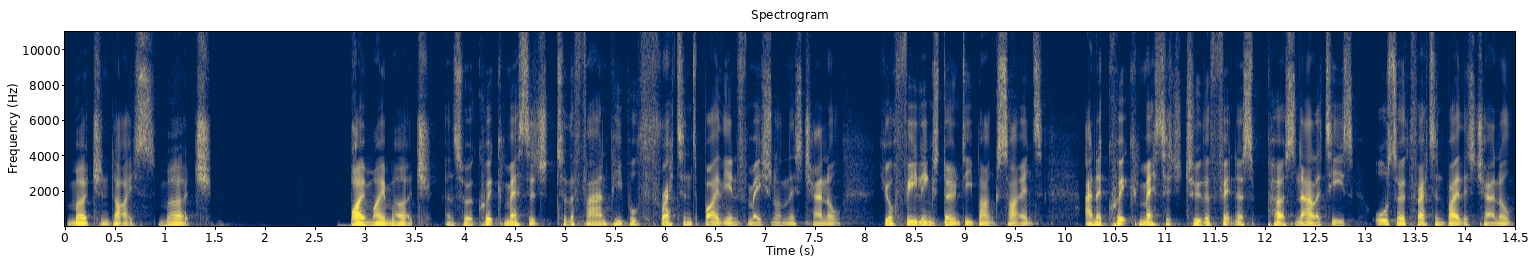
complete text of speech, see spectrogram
merchandise, merch. Buy my merch. And so, a quick message to the fan people threatened by the information on this channel your feelings don't debunk science. And a quick message to the fitness personalities also threatened by this channel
